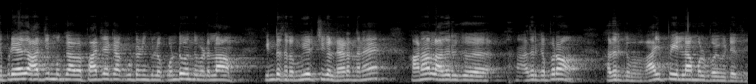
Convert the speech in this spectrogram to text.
எப்படியாவது அதிமுகவை பாஜக கூட்டணிக்குள்ளே கொண்டு வந்து விடலாம் என்ற சில முயற்சிகள் நடந்தன. ஆனால் அதற்கு அதற்கப்புறம் அதற்கு வாய்ப்பே இல்லாமல் போய்விட்டது.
